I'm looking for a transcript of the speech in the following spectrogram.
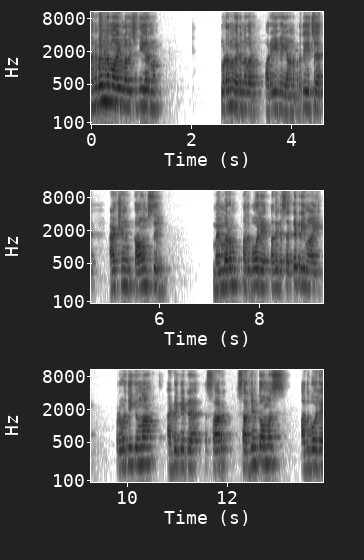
അനുബന്ധമായുള്ള വിശദീകരണം തുടർന്ന് വരുന്നവർ പറയുകയാണ് പ്രത്യേകിച്ച് ആക്ഷൻ കൗൺസിൽ മെമ്പറും അതുപോലെ അതിന്റെ സെക്രട്ടറിയുമായി പ്രവർത്തിക്കുന്ന അഡ്വക്കേറ്റ് സാർ സർജൻ തോമസ് അതുപോലെ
